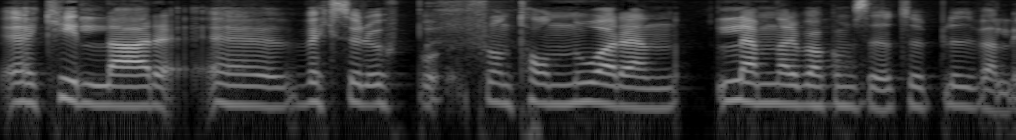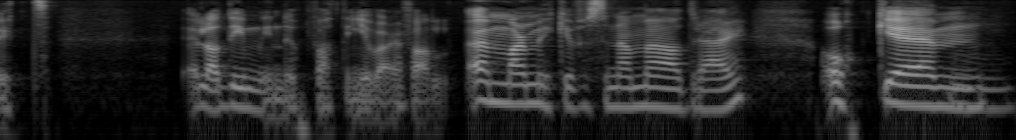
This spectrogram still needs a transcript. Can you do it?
eh, killar eh, växer upp från tonåren, lämnar det bakom sig och typ blir väldigt, eller det är min uppfattning i varje fall, ömmar mycket för sina mödrar. Och ehm,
